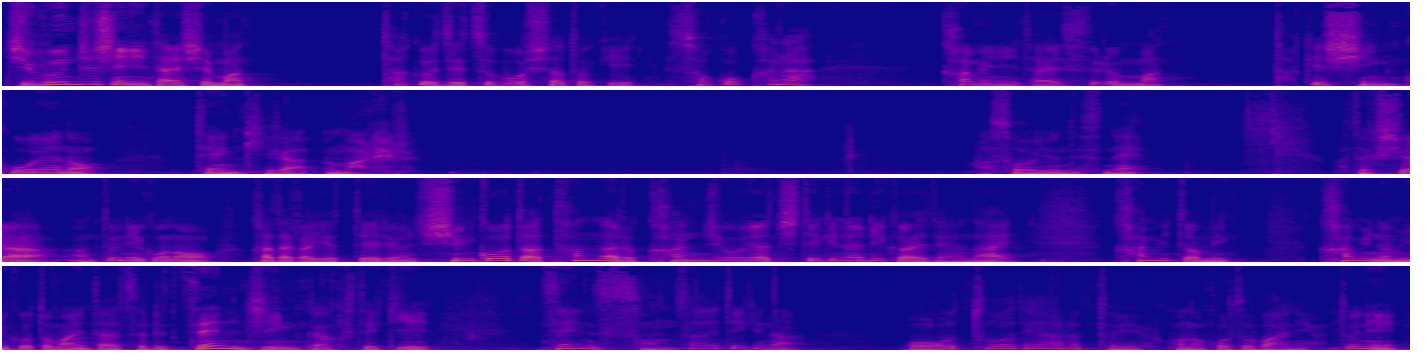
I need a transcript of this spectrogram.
自分自身に対して全く絶望したとき、そこから神に対する全く信仰への転機が生まれる。まあ、そういうんですね。私は、本当にこの方が言っているように、信仰とは単なる感情や知的な理解ではない、神と神の御言葉に対する全人格的、全存在的な応答であるというこの言葉に本当に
